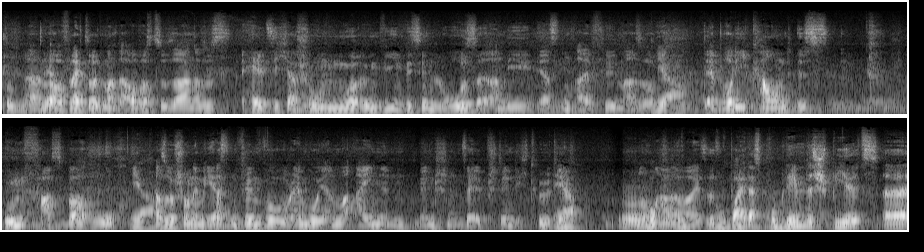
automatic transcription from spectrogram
Ähm, Aber vielleicht sollte man da auch was zu sagen. Also es hält sich ja schon nur irgendwie ein bisschen lose an die ersten drei Filme. Also Ja. der Bodycount ist unfassbar hoch. Ja. Also schon im ersten Film, wo Rambo ja nur einen Menschen selbstständig tötet. Ja. Normalerweise. Wobei das Problem des Spiels äh,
